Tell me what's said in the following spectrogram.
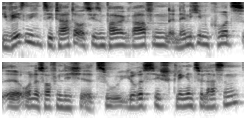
Die wesentlichen Zitate aus diesem Paragraphen nenne ich Ihnen kurz, äh, ohne es hoffentlich äh, zu juristisch klingen zu lassen.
